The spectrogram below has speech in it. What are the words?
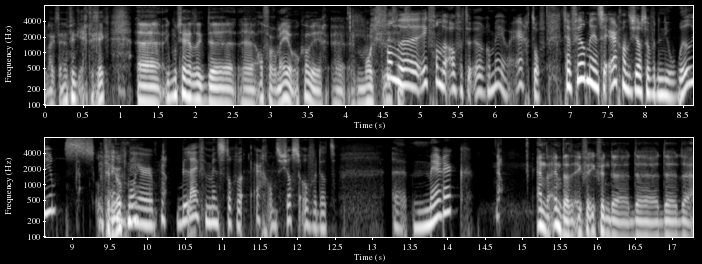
lijkt zijn. Dat vind ik echt te gek. ik moet zeggen dat ik de Alfa Romeo ook wel weer mooi ik vond, de, ik vond de Alfa Romeo erg tof. Er zijn veel mensen erg enthousiast over de nieuwe Williams. Op vind ik ook meer ja. blijven mensen toch wel erg enthousiast over dat merk. En, en dat, ik, vind, ik vind de, de, de, de,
